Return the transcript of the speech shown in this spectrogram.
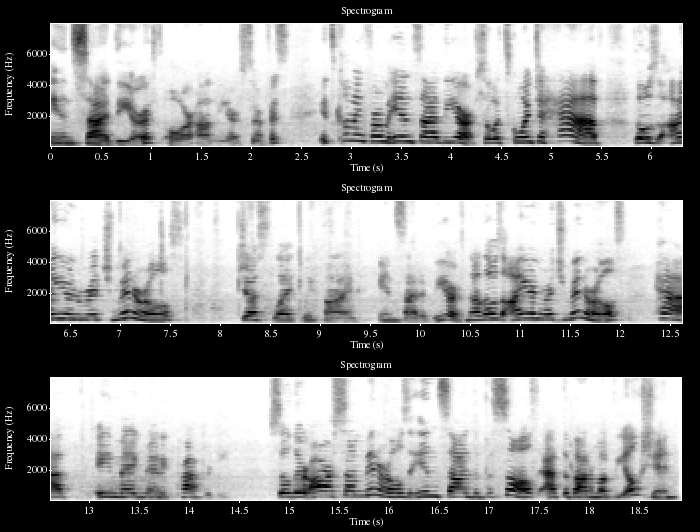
inside the earth or on the earth's surface. It's coming from inside the earth, so it's going to have those iron-rich minerals just like we find inside of the earth. Now those iron-rich minerals have a magnetic property. So there are some minerals inside the basalt at the bottom of the ocean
